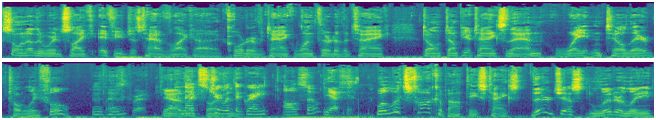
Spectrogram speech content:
so, in other words, like if you just have like a quarter of a tank, one third of a tank, don't dump your tanks then. Wait until they're totally full. That's correct. Yeah, and that's true with the great also? Yes. Well, let's talk about these tanks. They're just literally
